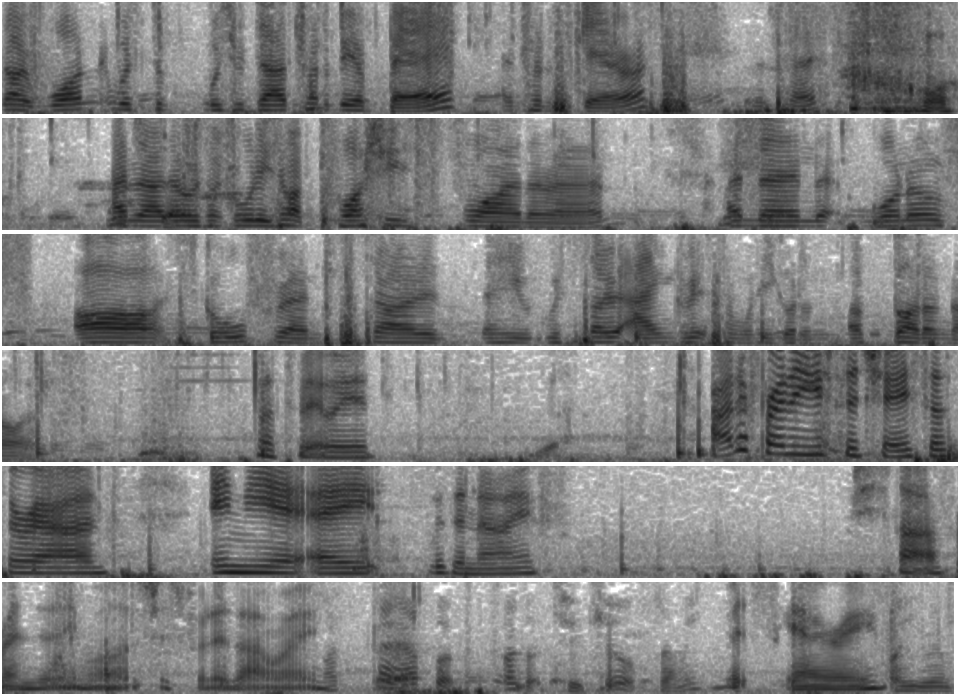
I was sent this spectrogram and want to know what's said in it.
No, one was to, was your dad trying to be a bear and trying to scare us in the tent, and uh, there was like all these like plushies flying around, and then one of our school friends decided that he was so angry at someone he got a, a butter knife. That's a bit weird. Yeah. I had a friend who used to chase us around in year 8 with a knife. She's not our friend anymore, let's just put it that way. Hey, I've got, I've got two kills, Sammy. A bit scary. Are you,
